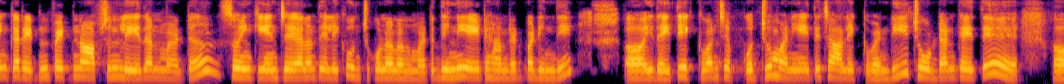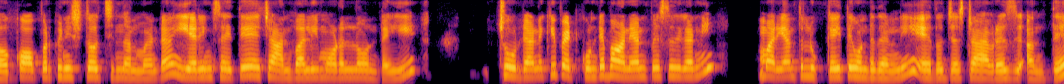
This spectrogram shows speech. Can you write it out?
ఇంకా రిటర్న్ పెట్టిన ఆప్షన్ లేదనమాట. సో ఇంకేం చేయాలని తెలియక ఉంచుకున్నాను అనమాట దీన్ని ఎయిట్ హండ్రెడ్ పడింది. ఇదైతే ఎక్కువ అని చెప్పుకోవచ్చు. మనీ అయితే చాలా ఎక్కువ అండి చూడడానికి అయితే కాపర్ ఫినిష్తో వచ్చిందనమాట. ఇయర్ రింగ్స్ అయితే చాన్బాలి మోడల్లో ఉంటాయి. చూడడానికి పెట్టుకుంటే బాగానే అనిపిస్తుంది కానీ మరి అంత లుక్ అయితే ఉండదండి. ఏదో జస్ట్ యావరేజ్ అంతే.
